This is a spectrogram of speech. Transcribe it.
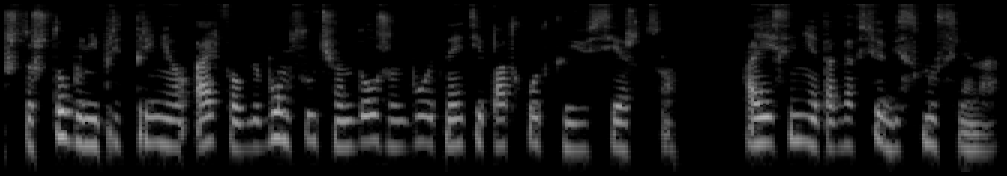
что что бы ни предпринял Альфа, в любом случае он должен будет найти подход к ее сердцу. А если нет, тогда все бессмысленно.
